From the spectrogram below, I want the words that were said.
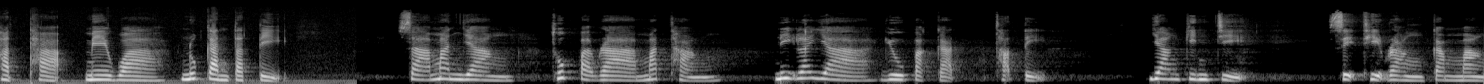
หัตถะเมวา นุกันตติ สามัญยัง ทุปปรามัตถัง นิรยายูปกัตถติ ยังกินจิ สิทธิรังกัมมัง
